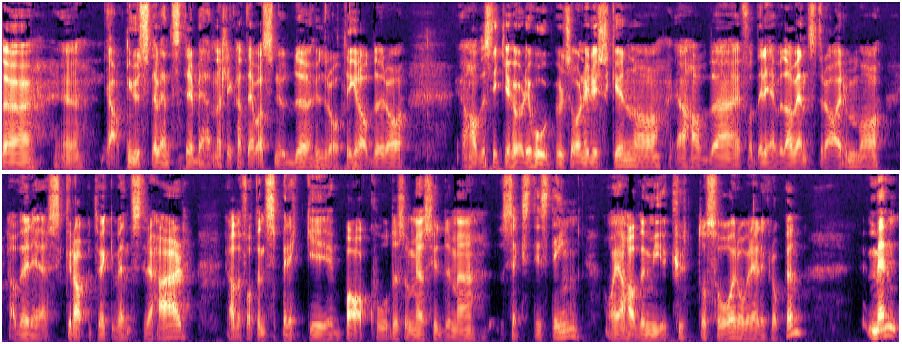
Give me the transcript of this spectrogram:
Uh, ja, knust det venstre benet slik at det var snudd 180 grader. og Jeg hadde stikket hull i hovedpulsåren i lysken, og jeg hadde fått revet av venstre arm. og Jeg hadde skrapet vekk venstre hæl. Jeg hadde fått en sprekk i bakhodet som jeg sydde med 60 sting. Og jeg hadde mye kutt og sår over hele kroppen. Men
